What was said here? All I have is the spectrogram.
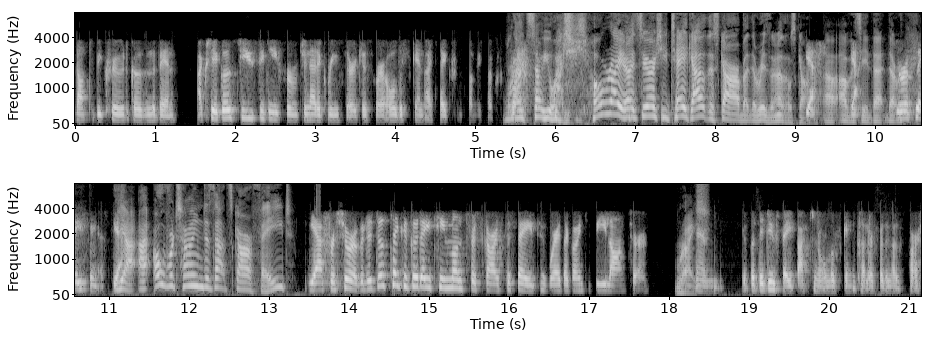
not to be crude, goes in the bin. Actually, it goes to UCD for genetic research. It's where all the skin I take from tucks. Right, so you actually, all right, so you actually take out the scar, but there is another scar. Yes. Uh, obviously, yeah. that, that You're replacing it. Yeah. yeah. uh, over time, does that scar fade? Yeah, for sure. But it does take a good 18 months for scars to fade to where they're going to be long term. Right. Um, but they do fade back to normal skin colour for the most part.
